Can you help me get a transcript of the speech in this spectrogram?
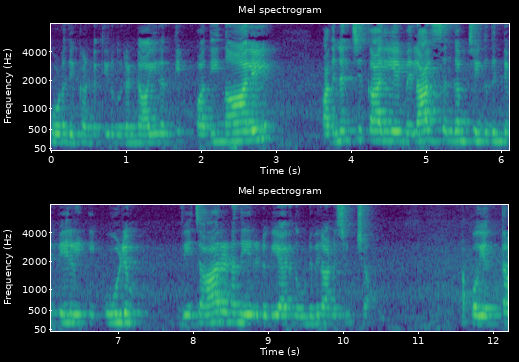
കോടതി കണ്ടെത്തിയിരുന്നു. രണ്ടായിരത്തി പതിനാലിൽ പതിനഞ്ചുകാരിയെ ബലാത്സംഗം ചെയ്തതിന്റെ പേരിൽ ഇപ്പോഴും വിചാരണ നേരിടുകയായിരുന്നു ഒടുവിലാണ് ശിക്ഷ. അപ്പോൾ എത്ര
